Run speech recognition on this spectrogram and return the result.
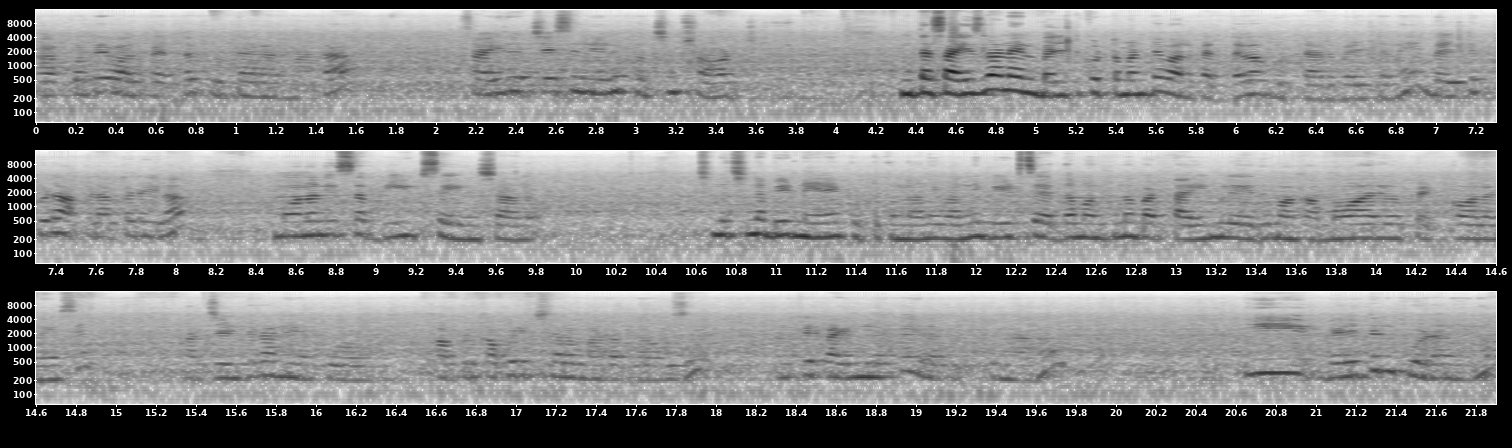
కాకపోతే వాళ్ళు పెద్ద కుట్టారనమాట సైజ్ వచ్చేసి నేను కొంచెం షార్ట్ ఇంత సైజులో నేను బెల్ట్ కుట్టమంటే వాళ్ళు పెద్దగా కుట్టారు బెల్ట్ని బెల్ట్కి కూడా అక్కడక్కడ ఇలా మోనాలిసా బీడ్స్ వేయించాను. చిన్న చిన్న బీడ్ నేనే కుట్టుకున్నాను. ఇవన్నీ బీడ్స్ వేద్దాం అనుకున్నా బట్ టైం లేదు. మాకు అమ్మవారు పెట్టుకోవాలనేసి అర్జెంటుగా నేను అప్పటికప్పుడు ఇచ్చారన్నమాట బ్లౌజ్ అందుకే టైం లేక ఇలా కుట్టుకున్నాను. ఈ బెల్ట్ని కూడా నేను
